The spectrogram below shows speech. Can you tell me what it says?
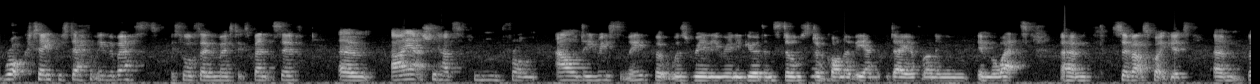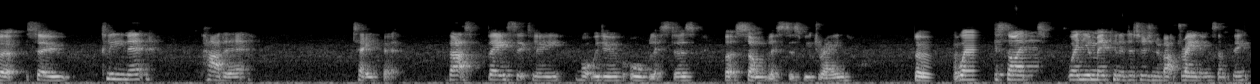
Rock tape is definitely the best. It's also the most expensive. Um, I actually had some from Aldi recently that was really, really good and still stuck on at the end of the day of running in, in the wet. Um, so that's quite good. Um, but so clean it, pad it, tape it. That's basically what we do with all blisters, but some blisters we drain. But when you decide, when you're making a decision about draining something,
